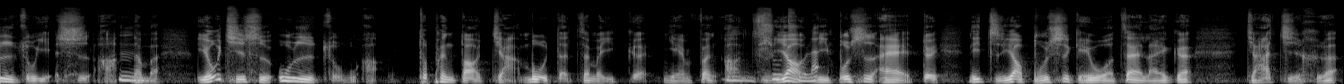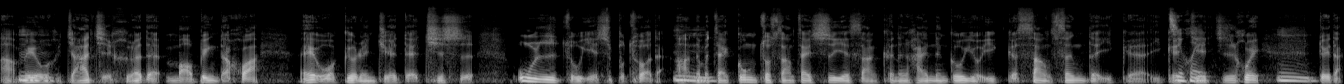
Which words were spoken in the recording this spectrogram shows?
日主也是啊，那么尤其是戊日主啊。都碰到甲木的这么一个年份啊，嗯只要你不是哎，对你只要不是给我再来个甲几何啊，没有甲几何的毛病的话，哎，我个人觉得其实戊日主也是不错的啊。那么在工作上，在事业上，可能还能够有一个上升的一个一个机会机机会。嗯对的。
